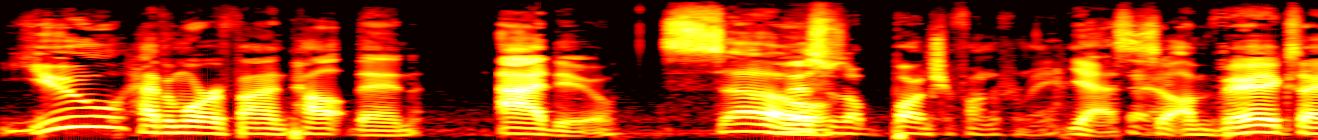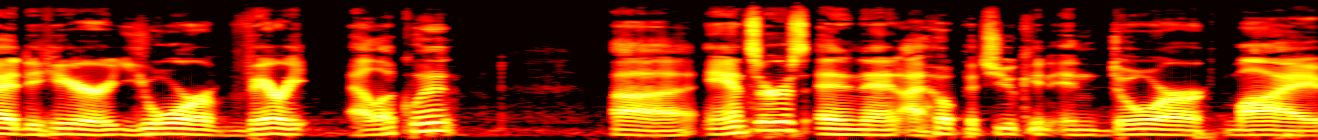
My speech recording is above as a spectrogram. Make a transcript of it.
you have a more refined palate than I do. So This was a bunch of fun for me. Yes. Yeah. So I'm very excited to hear your very eloquent uh, answers, and then I hope that you can endure my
